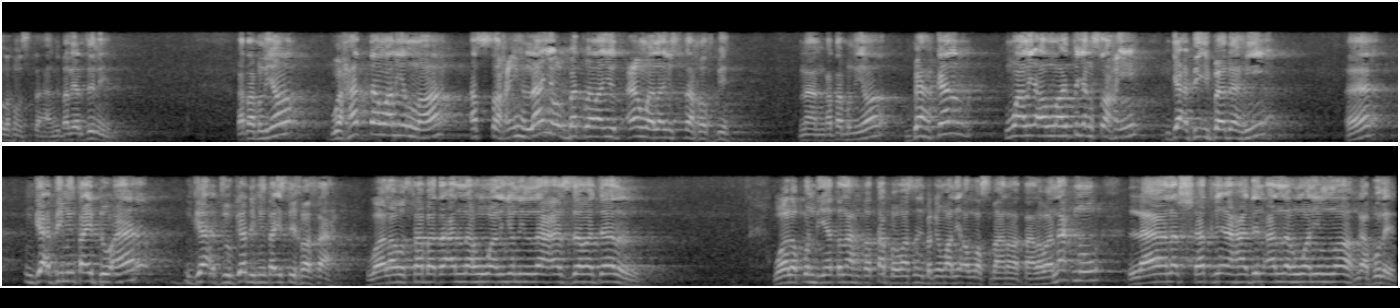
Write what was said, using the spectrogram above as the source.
Allah musta'an. Kita lihat sini. Kata beliau, "Wa hatta waliyullah as-sahih la yu'bad wa la yud'a wa la yustakhaf bih." Nah, kata beliau, bahkan wali Allah itu yang sahih, enggak diibadahi, eh, enggak dimintai doa, enggak juga dimintai istighatsah. Walau sabata annahu waliyulillah azza wa Walaupun dia telah tetap bahwasanya sebagai wali Allah Subhanahu wa taala. Wa nahnu la nashhad li ahadin annahu waliyullah, enggak boleh.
